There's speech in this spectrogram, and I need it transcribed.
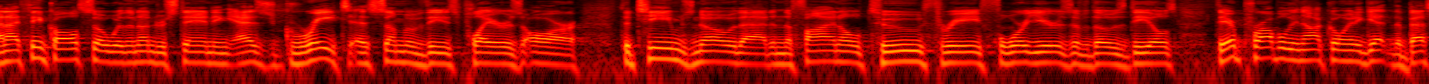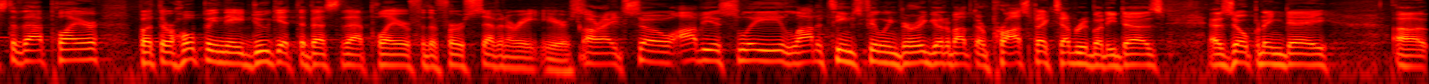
And I think also with an understanding, as great as some of these players are, the teams know that in the final two, three, four years of those deals, they're probably not going to get the best of that player, but they're hoping they do get the best of that player for the first seven or eight years. All right, so obviously a lot of teams feeling very good about their prospects. Everybody does as opening day uh,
